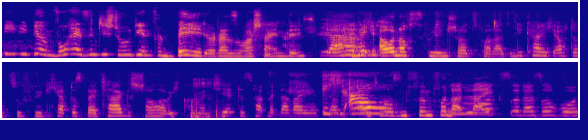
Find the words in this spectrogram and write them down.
bi, bi, und woher sind die Studien von Bild oder so wahrscheinlich? Da hätte ich auch noch Screenshots von. Also die kann ich auch dazu fügen. Ich habe das bei Tagesschau habe ich kommentiert. Das hat mittlerweile jetzt Ich glaub ich, auch. 1500 Oh. Likes oder so, wo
